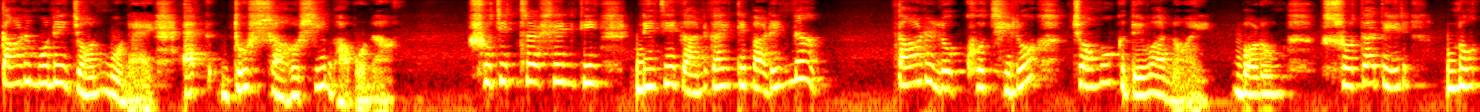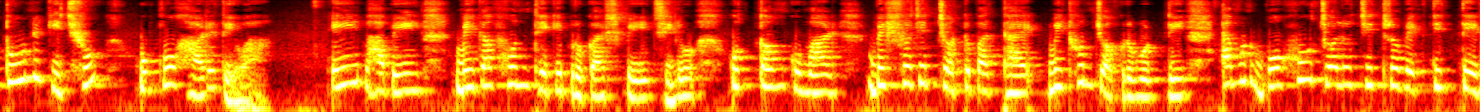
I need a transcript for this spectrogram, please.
তার মনে জন্ম নেয় এক দুঃসাহসী ভাবনা। সুচিত্রা সেন কি নিজে গান গাইতে পারেন না? তার লক্ষ্য ছিল চমক দেওয়া নয়, বরং শ্রোতাদের নতুন কিছু উপহার দেওয়া। এইভাবেই মেগাফোন থেকে প্রকাশ পেয়েছিল উত্তম কুমার, বিশ্বজিৎ চট্টোপাধ্যায়, মিঠুন চক্রবর্তী এমন বহু চলচ্চিত্র ব্যক্তিত্বের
